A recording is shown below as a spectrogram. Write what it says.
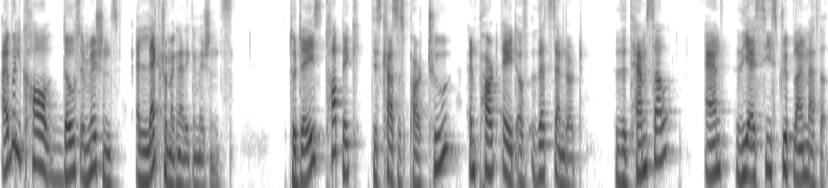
I will call those emissions electromagnetic emissions. Today's topic discusses part 2 and part 8 of that standard, the TEM cell and the IC stripline method.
